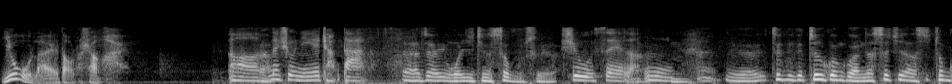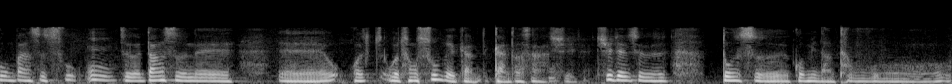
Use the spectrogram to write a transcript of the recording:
又来到了上海。啊，那时候您也长大了。呃，在我已经十五岁了。十五岁了，嗯嗯。那个这个周公馆呢，实际上是中共办事处。嗯。这个当时呢，呃，我我从苏北赶赶到上海去的，去的是都是国民党特务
